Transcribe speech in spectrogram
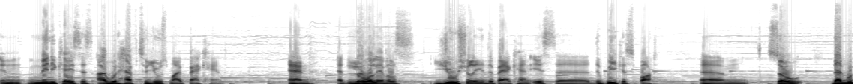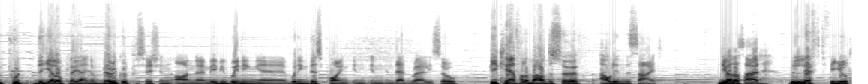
in many cases, I would have to use my backhand. And at lower levels, usually the backhand is uh, the weakest spot um, so that would put the yellow player in a very good position on uh, maybe winning uh, winning this point in, in, in, that rally. So be careful about the serve out in the side. The other side, the left field,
